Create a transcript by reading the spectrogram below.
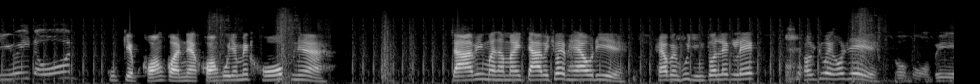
ยิงไม่โดน กูเก็บของก่อนเนี่ย ของกูยังไม่ครบเนี่ย จาวิ่งมาทำไมจาไปช่วยแพลวดิแพลวเป็นผู้หญิงตัวเล็กๆเขาช่วยเขาดิโอ้โหพี่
